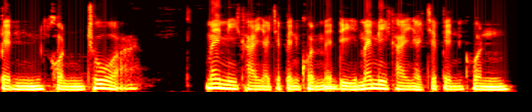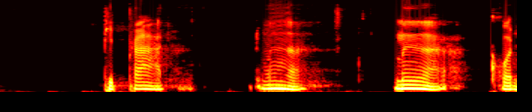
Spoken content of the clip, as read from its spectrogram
เป็นคนชั่ว ไม่มีใครอยากจะเป็นคนไม่ดี ไม่มีใครอยากจะเป็นคนผิดพลาด เมื่อเมื่อคน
